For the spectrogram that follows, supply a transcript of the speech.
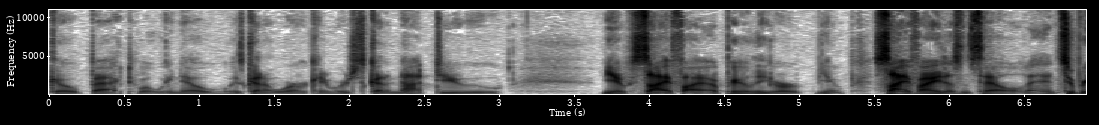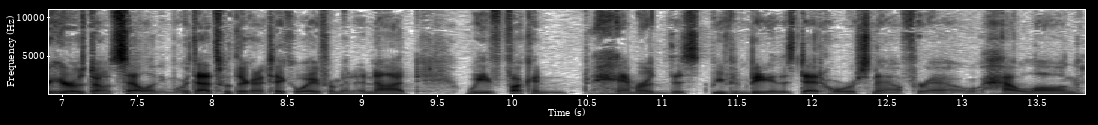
go back to what we know is gonna work, and we're just gonna not do you know, sci-fi apparently, or you know, sci-fi doesn't sell and superheroes don't sell anymore. That's what they're to take away from it, and not we've fucking hammered this, we've been beating this dead horse now for how how long.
